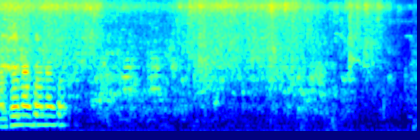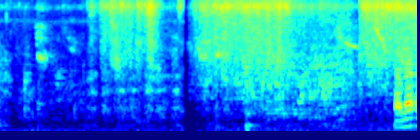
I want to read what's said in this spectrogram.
Nằm xuống nằm xuống nằm xuống. Nằm đấy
